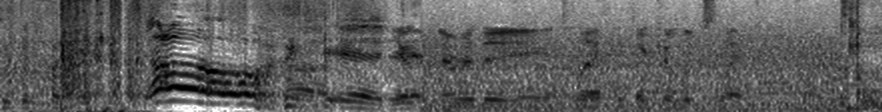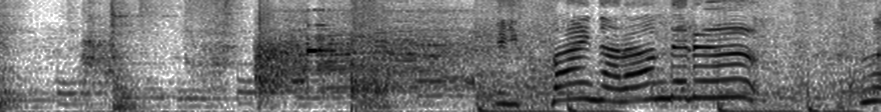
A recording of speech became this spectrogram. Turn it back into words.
Stupid fucking. Oh, shit! you- Everyday life in Tokyo looks like. いっぱい並んでるうわ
